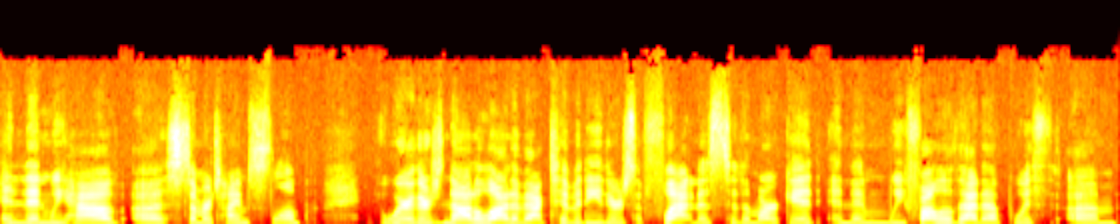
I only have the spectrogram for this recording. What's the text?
And then we have a summertime slump where there's not a lot of activity, there's a flatness to the market. And then we follow that up with um,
